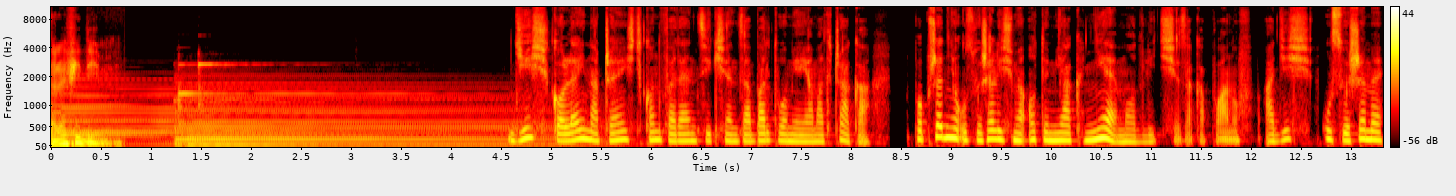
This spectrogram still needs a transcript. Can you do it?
Refidim. Dziś kolejna część konferencji księdza Bartłomieja Matczaka. Poprzednio usłyszeliśmy o tym, jak nie modlić się za kapłanów, a dziś usłyszymy,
